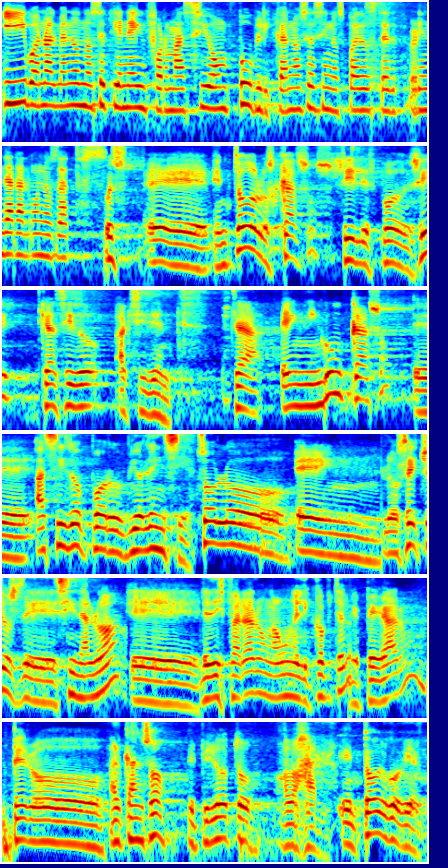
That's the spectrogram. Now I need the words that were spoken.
y bueno, al menos no se tiene información pública. No sé si nos puede usted brindar algunos datos. Pues en todos los casos sí les puedo decir que han sido accidentes. O sea, en ningún caso eh, ha sido por violencia. Solo en los hechos de Sinaloa eh, le dispararon a un helicóptero, le pegaron, pero alcanzó el piloto a bajar en todo el gobierno.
